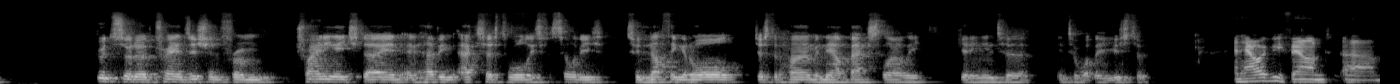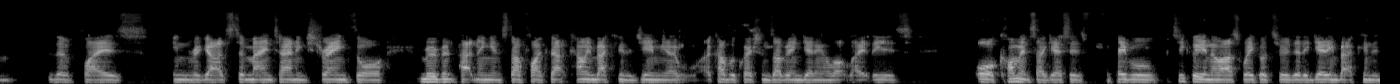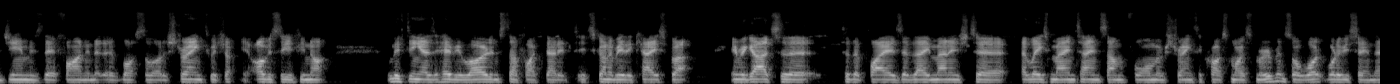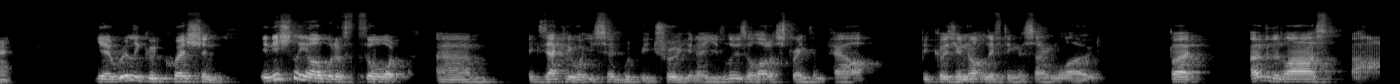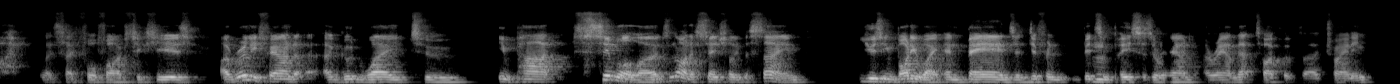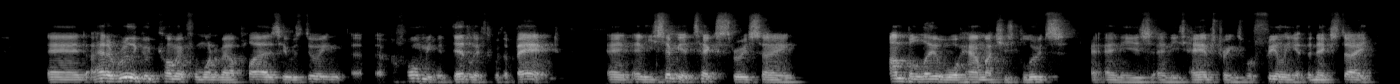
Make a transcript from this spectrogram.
good sort of transition from training each day and, and, having access to all these facilities to nothing at all, just at home, and now back slowly getting into into what they're used to. And how have you found um, the players in regards to maintaining strength or movement patterning and stuff like that coming back into the gym you know a couple of questions i've been getting a lot lately is or comments i guess is for people particularly in the last week or two that are getting back in the gym is they're finding that they've lost a lot of strength which obviously if you're not lifting as a heavy load and stuff like that it, it's going to be the case but in regards to to the players have they managed to at least maintain some form of strength across most movements or what, what have you seen there yeah really good question initially i would have thought um, exactly what you said would be true. You know, you'd lose a lot of strength and power because you're not lifting the same load. But over the last, ah, let's say, four, five, six years, I've really found a, a good way to impart similar loads, not essentially the same, using body weight and bands and different bits mm. and pieces around around that type of uh, training. And I had a really good comment from one of our players. He was doing uh, performing a deadlift with a band, and, and he sent me a text through saying, unbelievable how much his glutes and his and his hamstrings were feeling it the next day,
